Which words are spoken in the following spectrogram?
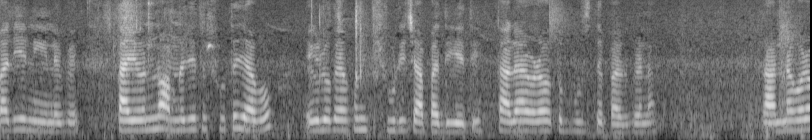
বাড়িয়ে নিয়ে নেবে। তাই জন্য আমরা যেহেতু শুতে যাব, এগুলোকে এখন ছুরি চাপা দিয়ে দিই। তাহলে আর ওরা অত বুঝতে পারবে না। রান্নাঘরে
